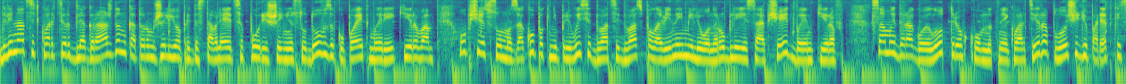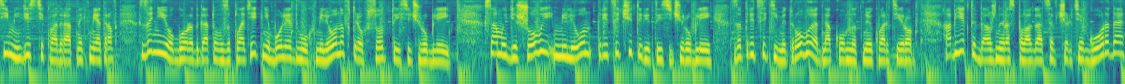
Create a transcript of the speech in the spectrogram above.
12 квартир для граждан, которым жилье предоставляется по решению судов, закупает мэрия Кирова. Общая сумма закупок не превысит 22,5 миллиона рублей, сообщает БН Киров. Самый дорогой лот – трехкомнатная квартира площадью порядка 70 квадратных метров. За нее город готов заплатить не более 2 миллионов 300 тысяч рублей. Самый дешевый – миллион 34 тысячи рублей за 30-метровую однокомнатную квартиру. Объекты должны располагаться в черте города,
